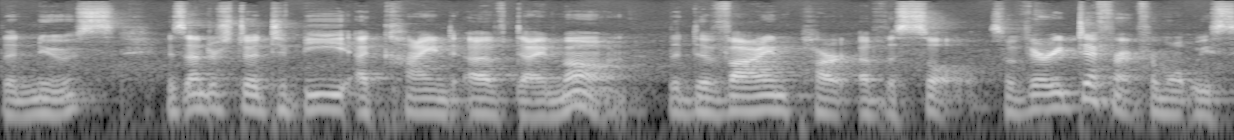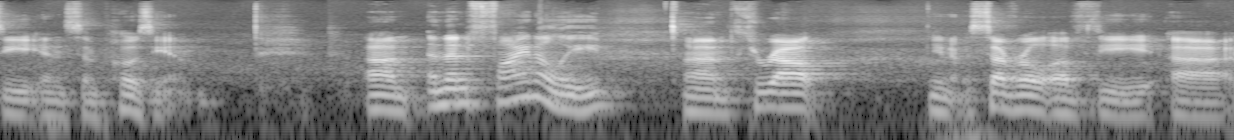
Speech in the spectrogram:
the nous, is understood to be a kind of daimon, the divine part of the soul. So very different from what we see in Symposium. Um, and then finally, um, throughout you know several of the uh,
